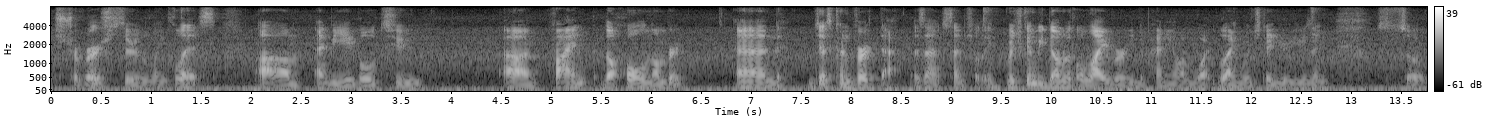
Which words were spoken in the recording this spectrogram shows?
is traverse through the linked list um, and be able to um, find the whole number and just convert that essentially, which can be done with a library depending on what language that you're using. So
